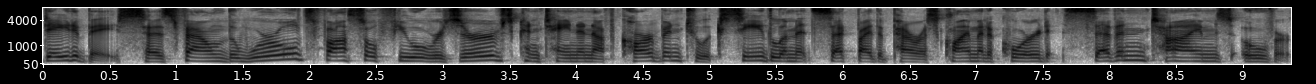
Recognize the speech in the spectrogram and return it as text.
database has found the world's fossil fuel reserves contain enough carbon to exceed limits set by the Paris Climate Accord seven times over.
